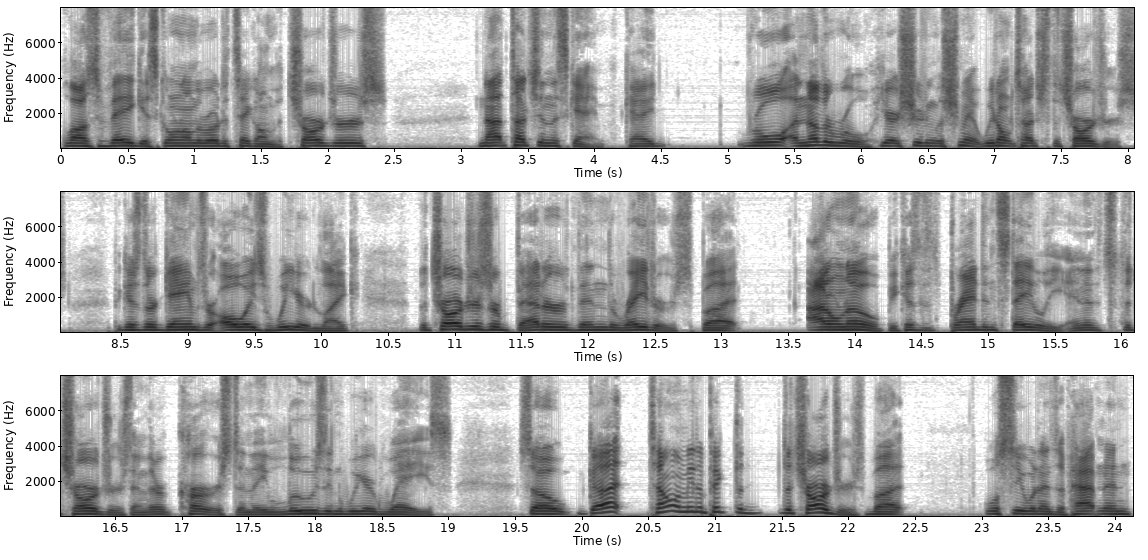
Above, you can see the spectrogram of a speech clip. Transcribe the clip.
Las Vegas going on the road to take on the Chargers. Not touching this game. Okay, rule another rule here at Shooting the Shmitt: we don't touch the Chargers because their games are always weird. Like the Chargers are better than the Raiders, but I don't know because it's Brandon Staley and it's the Chargers and they're cursed and they lose in weird ways. So gut telling me to pick the the Chargers, but we'll see what ends up happening.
